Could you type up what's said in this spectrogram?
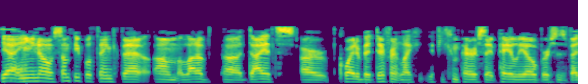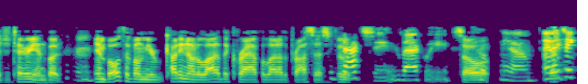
Yeah. And you know, some people think that, um, a lot of, uh, diets are quite a bit different. Like if you compare, say, paleo versus vegetarian, but Mm-hmm. In both of them, you're cutting out a lot of the crap, a lot of the processed exactly, foods. Exactly, exactly. So yeah, and I think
